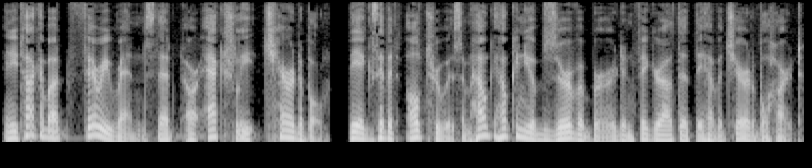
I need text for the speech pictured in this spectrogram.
and you talk about fairy wrens that are actually charitable. They exhibit altruism. How, how can you observe a bird and figure out that they have a charitable heart?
